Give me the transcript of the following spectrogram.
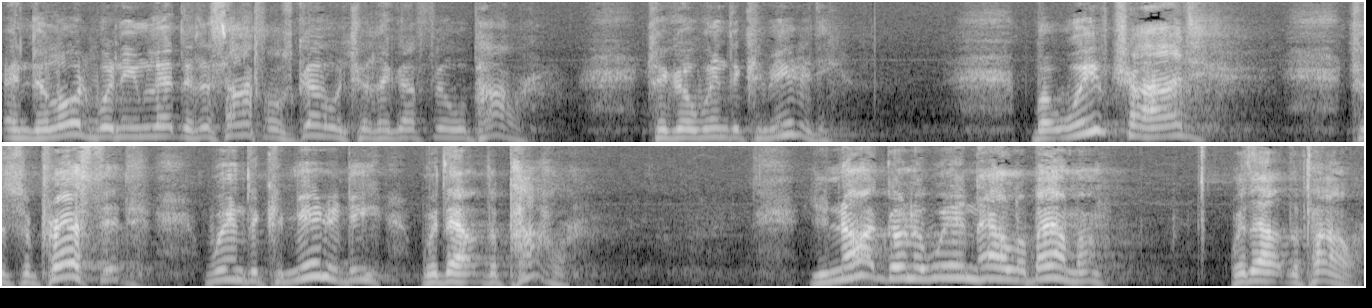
And the Lord wouldn't even let the disciples go until they got filled with power to go win the community. But we've tried to suppress it, win the community without the power. You're not going to win Alabama without the power.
